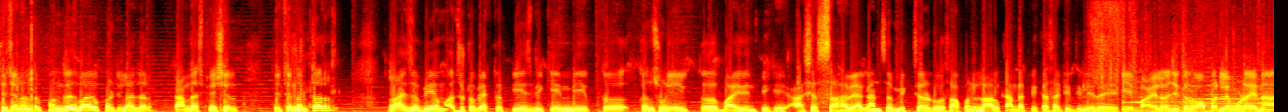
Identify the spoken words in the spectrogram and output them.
त्याच्यानंतर फंगस बायो फर्टिलायझर कांदा स्पेशल त्याच्यानंतर rhizobium azotobacter P H B K M B युक्त कन्सोडियायुक्त बायो एन पी के अशा सहा बॅगांचं मिक्सर डोस आपण लाल कांदा पिकासाठी दिलेलं आहे. हे बायोलॉजिकल वापरल्यामुळे आहे ना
